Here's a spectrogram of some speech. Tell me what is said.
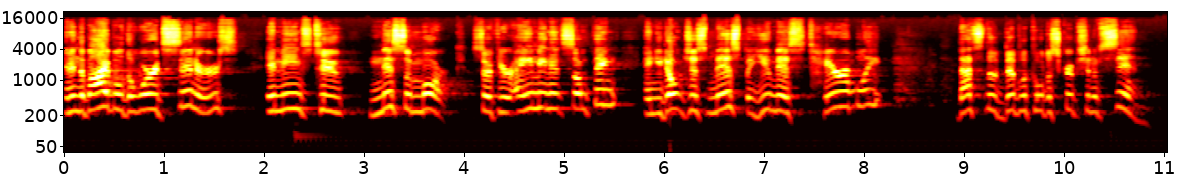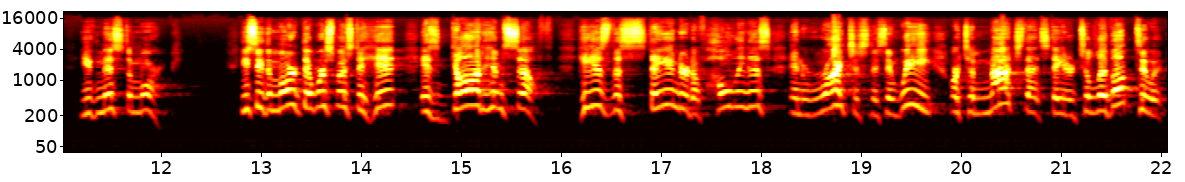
And in the Bible, the word sinners, it means to miss a mark. So if you're aiming at something and you don't just miss, but you miss terribly, that's the biblical description of sin. You've missed a mark. You see, the mark that we're supposed to hit is God Himself. He is the standard of holiness and righteousness, and we are to match that standard, to live up to it.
